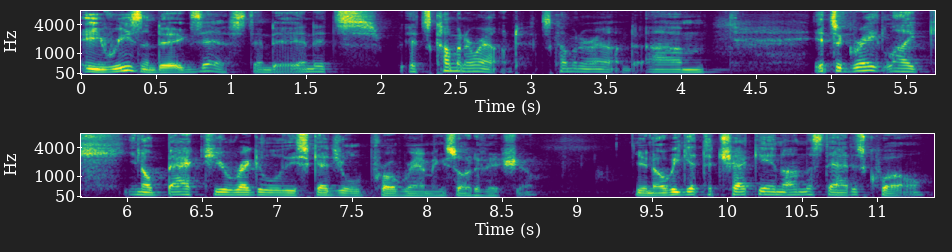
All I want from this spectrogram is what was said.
a reason to exist and and it's it's coming around. It's coming around. Um, it's a great like you know back to your regularly scheduled programming sort of issue. You know, we get to check in on the status quo.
